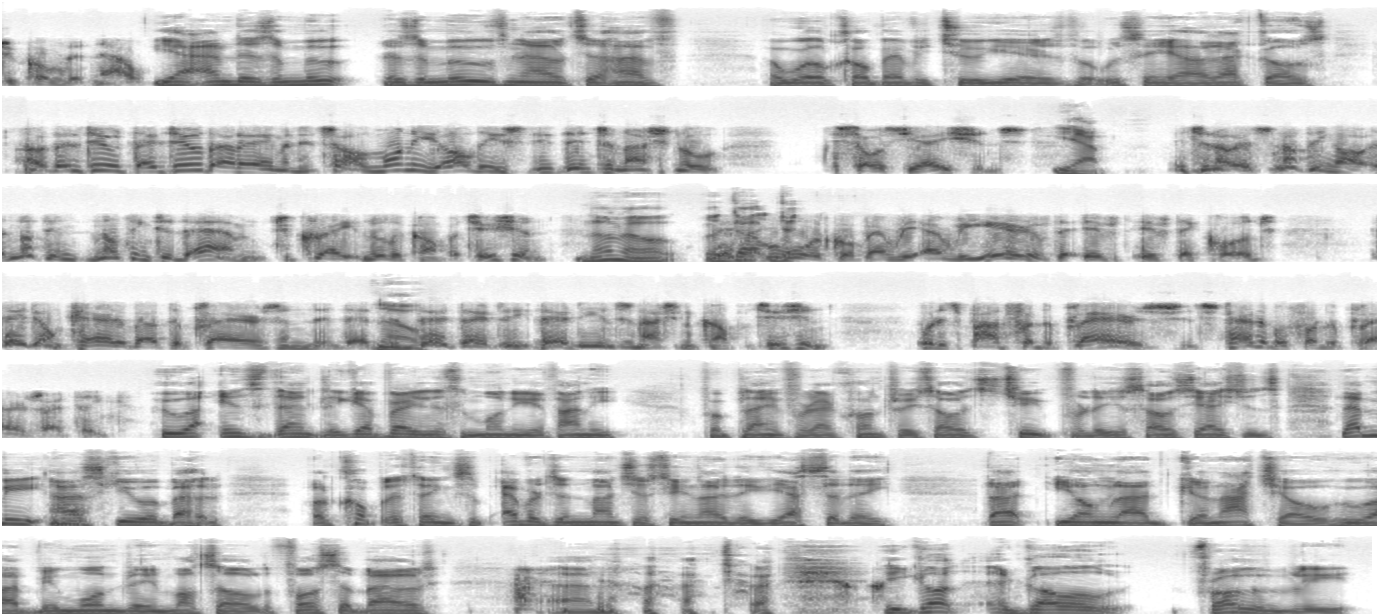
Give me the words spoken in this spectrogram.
to cover it now. Yeah, and there's a move, there's a move now to have a World Cup every two years, but we'll see how that goes. Oh, they'll do, they do that, Eamon. It's all money. All these international associations. Yeah. It's no, it's nothing, uh, nothing, nothing to them to create another competition. No, no. They'd that, have a World Cup every every year if they, if if they could. they don't care about the players, and they're, No. they're, they're, the, they're the international competition. But it's bad for the players. It's terrible for the players, I think. who uh, incidentally get very little money, if any, for playing for their country. So it's cheap for the associations. Let me ask you about a couple of things. Everton, Manchester United yesterday. That young lad Garnacho, who I've been wondering what's all the fuss about, and he got a goal probably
